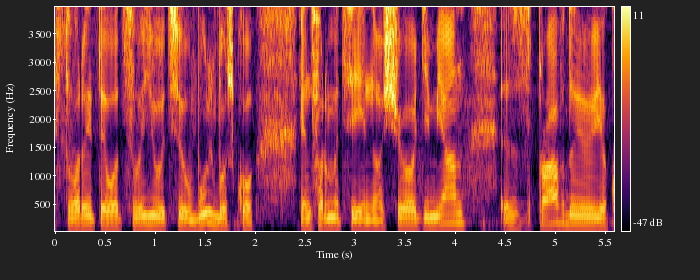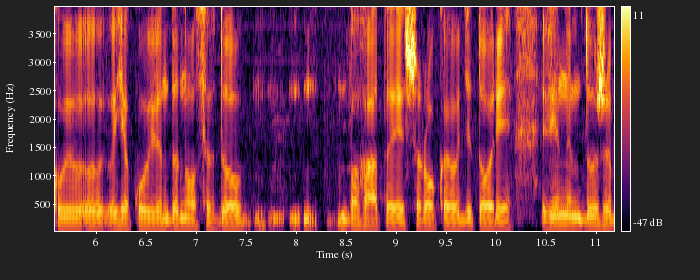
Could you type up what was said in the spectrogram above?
створити от свою цю бульбушку інформаційну, що Дім'ян з правдою, яку, яку він доносив до багатої широкої аудиторії, він ним дуже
